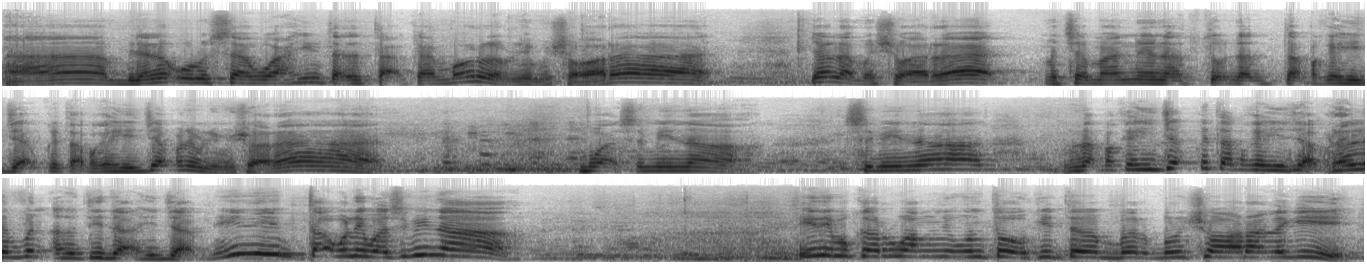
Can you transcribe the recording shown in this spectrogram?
ha, dalam urusan wahyu tak tetapkan baru boleh mesyuarat. Janganlah mesyuarat macam mana nak tutup nak, tak pakai hijab ke tak pakai hijab mana boleh mesyuarat. Buat seminar. Seminar nak pakai hijab ke tak pakai hijab? Relevan atau tidak hijab? Ini tak boleh buat seminar. Ini bukan ruangnya untuk kita ber, bersyarat lagi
